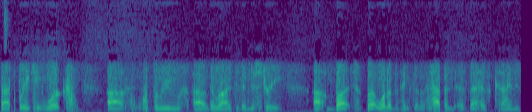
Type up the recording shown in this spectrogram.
backbreaking work uh, through uh, the rise of industry. Uh, but but one of the things that has happened as that has kind of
